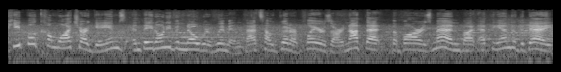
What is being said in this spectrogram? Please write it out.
people come watch our games and they don't even know we're women. That's how good our players are. Not that the bar is men, but at the end of the day,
